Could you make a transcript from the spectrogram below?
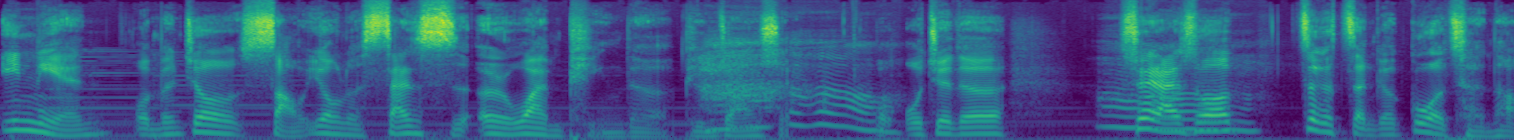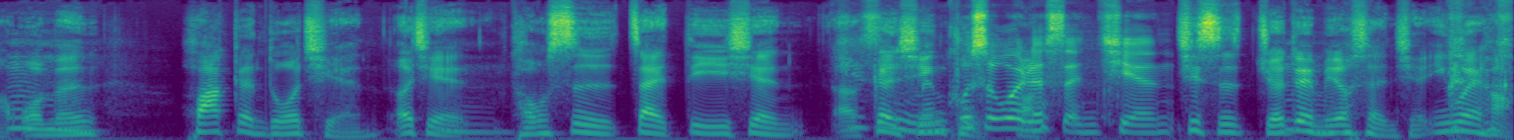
一年我们就少用了三十二万瓶的瓶装水。我我觉得虽然说这个整个过程哈，我们。花更多钱，而且同事在第一线呃更辛苦，不是为了省钱，其实绝对没有省钱，因为哈，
